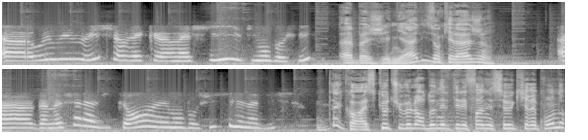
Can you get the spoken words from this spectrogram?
Euh, oui, oui, oui, je suis avec euh, ma fille et puis mon beau-fils. Ah bah génial, ils ont quel âge? Euh, bah, ma fille, elle a 8 ans et mon beau-fils, il en a 10. D'accord, est-ce que tu veux leur donner le téléphone et c'est eux qui répondent?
